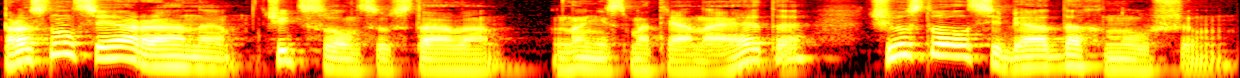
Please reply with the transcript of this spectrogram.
Проснулся я рано, чуть солнце встало, но, несмотря на это, чувствовал себя отдохнувшим.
